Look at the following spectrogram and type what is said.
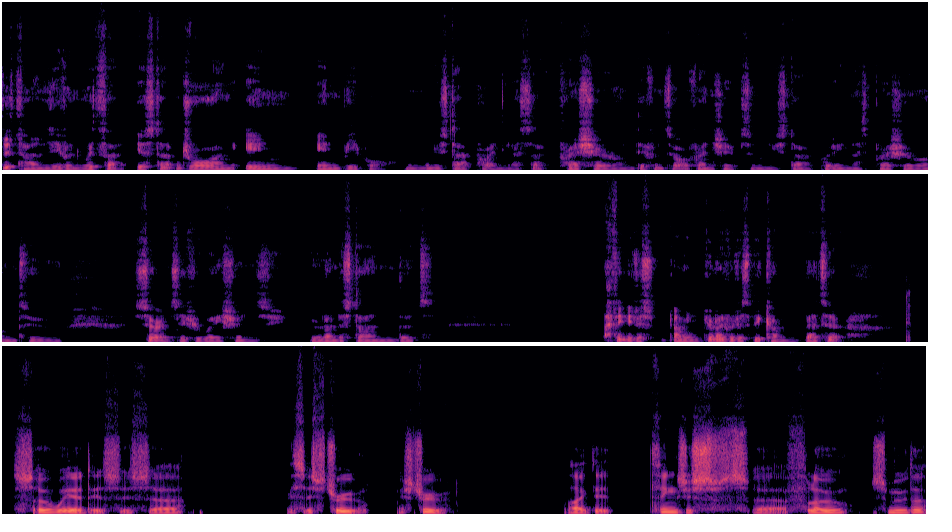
the times, even with that, you start drawing in in people when you start putting less like pressure on different sort of friendships, and when you start putting less pressure onto certain situations, you'll understand that. I think you just, I mean, your life will just become better. So weird. It's it's uh, it's it's true. It's true. Like the things just uh, flow smoother.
